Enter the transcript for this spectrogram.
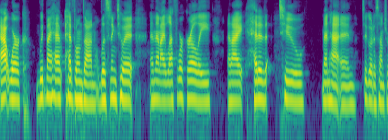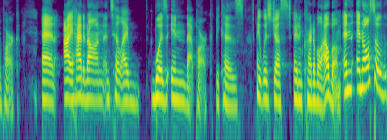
at work with my he- headphones on, listening to it, and then I left work early and I headed to Manhattan to go to Central Park, and I had it on until I was in that park because it was just an incredible album and and also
